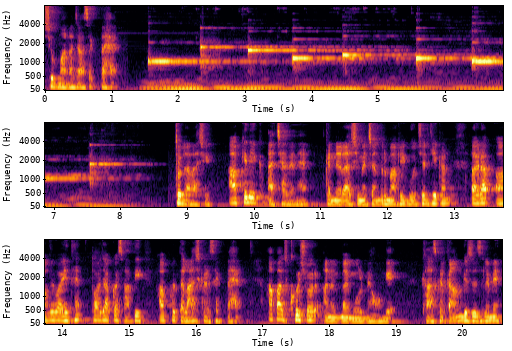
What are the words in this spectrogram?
शुभ माना जा सकता है। तुला राशि, आपके लिए एक अच्छा दिन है। कन्या राशि में चंद्रमा के गोचर के कारण अगर आप अविवाहित हैं तो आज आपका साथी आपको तलाश कर सकता है। आप आज खुश और आनंदमय मूड में होंगे। खासकर काम के सिलसिले में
